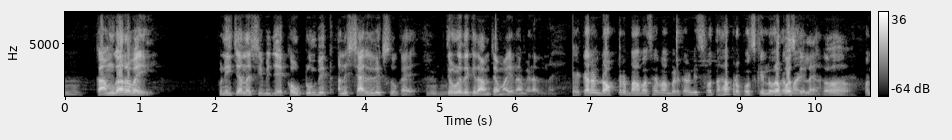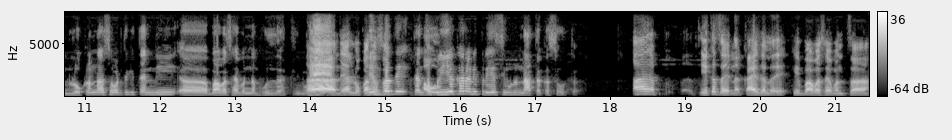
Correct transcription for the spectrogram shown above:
हम्म, कामगार बाई पण हिच्या नशिबी जे कौटुंबिक आणि शारीरिक सुख आहे हम्म, हम्म. तेवढं देखील आमच्या माईला मिळालं नाही कारण डॉक्टर बाबासाहेब आंबेडकरांनी स्वतः प्रपोज केलं होतं प्रपोज माईंना. केलाय हो हो. पण लोकांना असं वाटतं की त्यांनी अं, बाबासाहेबांना भूल घातली म्हणून. हा आणि या लोकांचं नेमकं ते त्यांचं अहो. प्रियकर आणि प्रेयसी म्हणून नातं कसं होतं हा, एकच आहे ना काय झालंय की बाबासाहेबांचा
